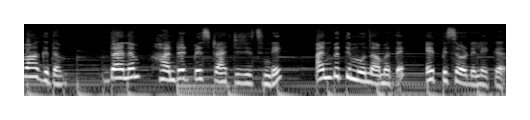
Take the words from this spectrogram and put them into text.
സ്വാഗതം. ധനം ഹൺഡ്രഡ് പേ സ്ട്രാറ്റജീസിന്റെ അൻപത്തിമൂന്നാമത്തെ എപ്പിസോഡിലേക്ക്.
